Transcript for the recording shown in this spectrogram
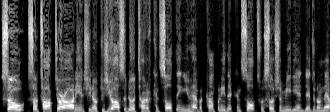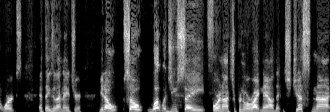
So so talk to our audience you know because you also do a ton of consulting. You have a company that consults with social media and digital networks and things of that nature you know so what would you say for an entrepreneur right now that's just not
